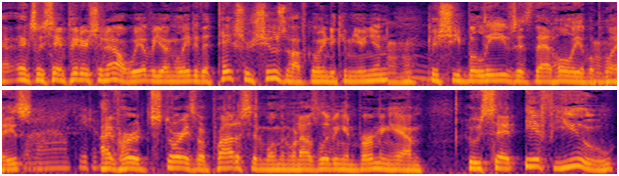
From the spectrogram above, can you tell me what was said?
Uh, Actually, St. Peter Chanel, we have a young lady that takes her shoes off going to communion mm-hmm. mm. because she believes it's that holy of a mm-hmm. place. Wow, beautiful. I've heard stories of a Protestant woman when I was living in Birmingham who said, if you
